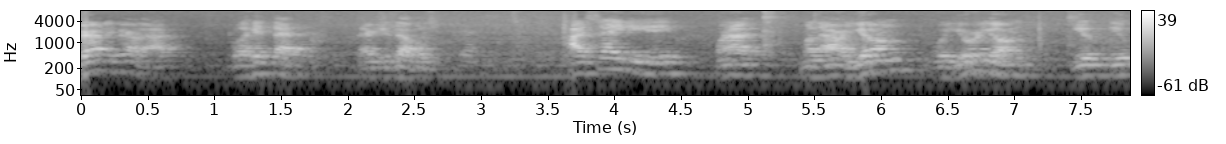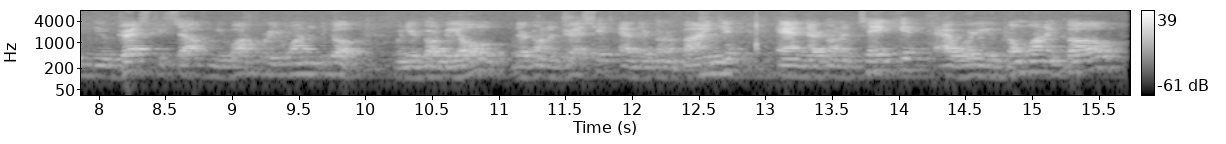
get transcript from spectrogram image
Verily, verily, I will hit that. There's your doubles. I say to you, when I when I were young, when you were young, you, you, you dressed yourself and you walk where you wanted to go. When you're going to be old, they're going to dress you and they're going to bind you and they're going to take you where you don't want to go.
